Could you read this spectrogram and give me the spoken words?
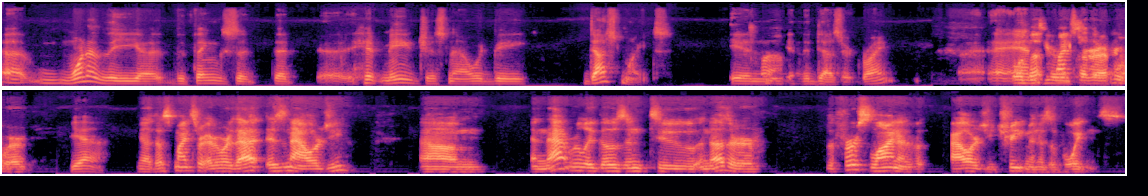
uh, one of the uh, the things that that uh, hit me just now would be dust mites in wow. in the desert, right? well, dust mites are everywhere. Yeah, yeah, dust mites are everywhere. That is an allergy, um, and that really goes into another. The first line of allergy treatment is avoidance.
